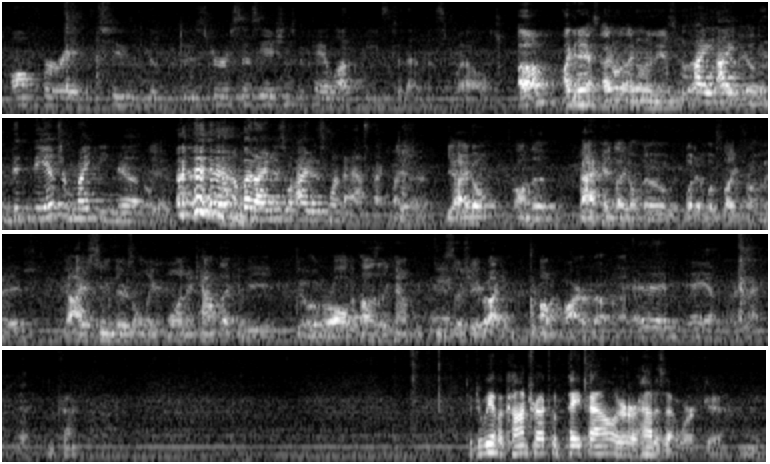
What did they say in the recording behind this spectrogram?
offer it to the booster associations? We pay a lot of fees to them as well. Um, I can ask. I don't, I don't know the answer to that I, one I, or the other. the, the answer might be no. Yeah. But I just, I just wanted to ask that question. yeah, yeah. I don't, on the back end, I don't know what it looks like from a, I assume there's only one account that can be, the overall deposit account could be Right. associated, but I can, I'll inquire about that. Um, Yeah, yeah, okay. Yeah. okay. Do we have a contract with PayPal, or how does that work?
